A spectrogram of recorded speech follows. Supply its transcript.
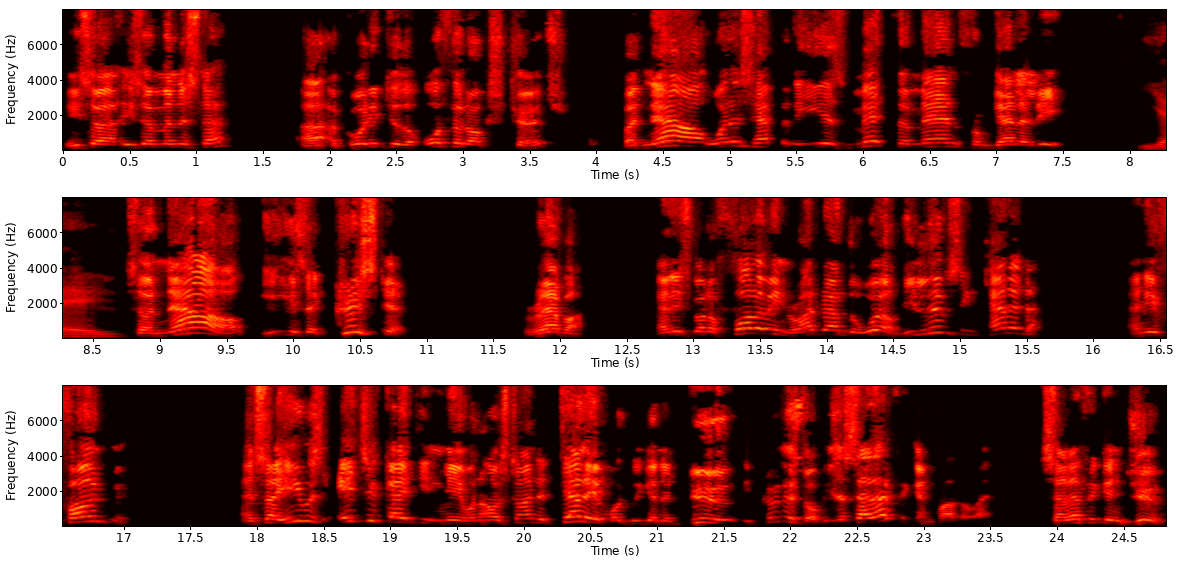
He's a he's a minister uh, according to the Orthodox Church. But now, what has happened? He has met the man from Galilee. Yay! So now he is a Christian rabbi and he's got a following right around the world. He lives in Canada and he phoned me. And so he was educating me when I was trying to tell him what we're going to do in Krugersdorp. He's a South African, by the way, South African Jew.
